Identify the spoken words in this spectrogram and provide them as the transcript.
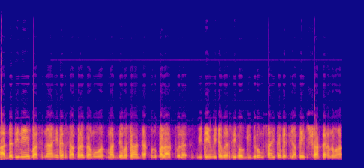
අද දිනේ බස්නාහිර සබරගමුව මධ්‍යම සහ දකුණු පළාත්වල විටින් විට වැසි හෝ ගිගුරුම් සහිත වැසි අපේක්ෂා කරනවා.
